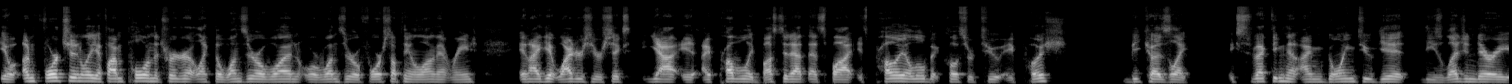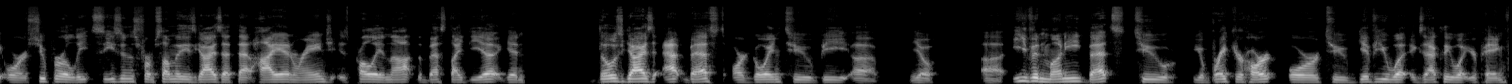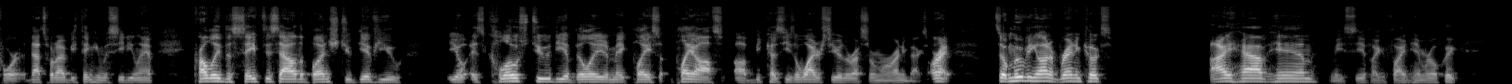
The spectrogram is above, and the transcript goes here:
You know, unfortunately, if I'm pulling the trigger at like the 101 or 104, something along that range, and I get wide receiver six, yeah, it, I probably busted at that spot. It's probably a little bit closer to a push because like expecting that I'm going to get these legendary or super elite seasons from some of these guys at that high end range is probably not the best idea. Again, those guys at best are going to be, uh, you know, uh, even money bets to you know, break your heart or to give you what exactly what you're paying for. That's what I'd be thinking with CeeDee Lamb. Probably the safest out of the bunch to give you, you know, as close to the ability to make place playoffs uh, because he's a wide receiver. The rest of them are running backs. All right. So moving on to Brandin Cooks. I have him. Let me see if I can find him real quick.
